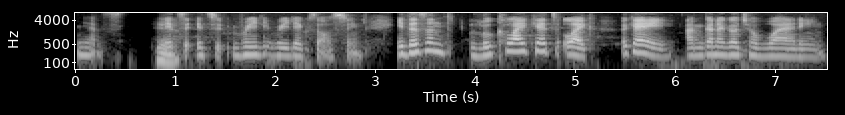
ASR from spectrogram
Yes. Yeah. It's it's really really exhausting. It doesn't look like it like okay, I'm going to go to a wedding.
